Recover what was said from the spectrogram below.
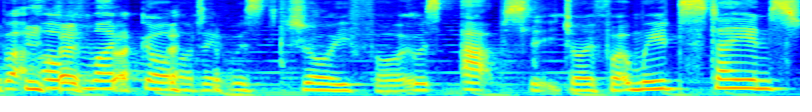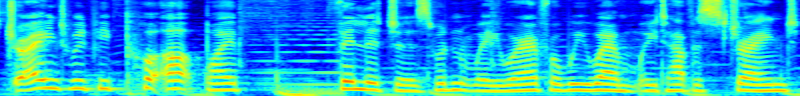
But oh my God, it was joyful. It was absolutely joyful. And we'd stay in strange, we'd be put up by villagers, wouldn't we? Wherever we went, we'd have a strange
